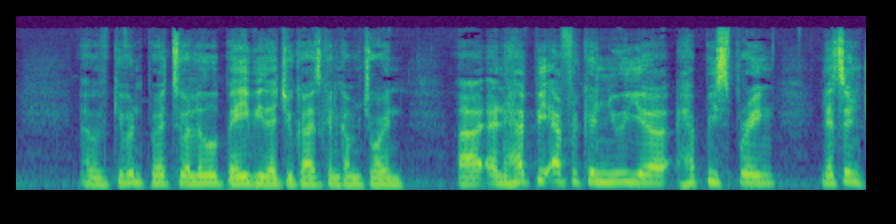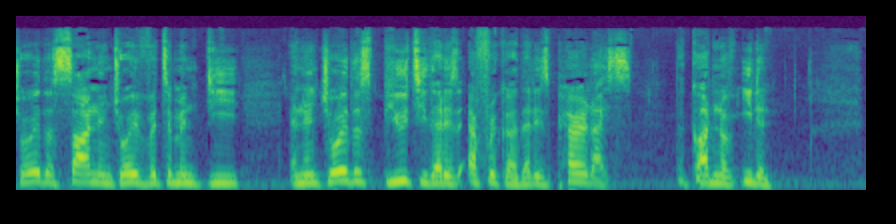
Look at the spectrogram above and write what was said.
Uh, we've given birth to a little baby that you guys can come join. Uh, and happy African New Year, happy spring. Let's enjoy the sun, enjoy vitamin D, and enjoy this beauty that is Africa, that is paradise, the Garden of Eden.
